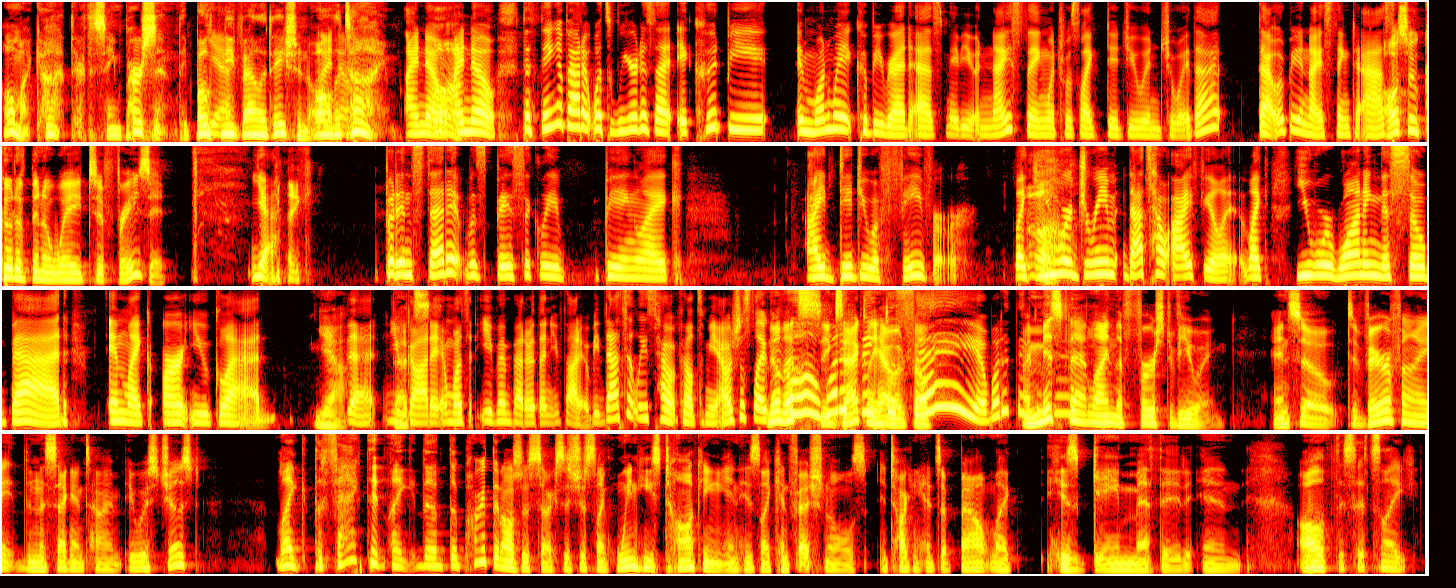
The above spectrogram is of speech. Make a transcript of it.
oh my God, they're the same person. They both Yeah. need validation all the know. time. I know, I know. The thing about it, what's weird is that it could be, in one way, it could be read as maybe a nice thing, which was like, did you enjoy that? That would be a nice thing to ask. Also, could have been a way to phrase it. yeah. Like, But instead, it was basically being like, I did you a favor. Like you were dream. That's how I feel it. Like you were wanting this so bad, and like, aren't you glad yeah. that you got it and was it even better than you thought it would be? That's at least how it felt to me. I was just like, No, that's oh, exactly how it felt. say. Thing I missed say. that line the first viewing. And so to verify then the second time, it was just like the fact that like the the part that also sucks is just like when he's talking in his like confessionals and talking heads about like his game method and all of this it's like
